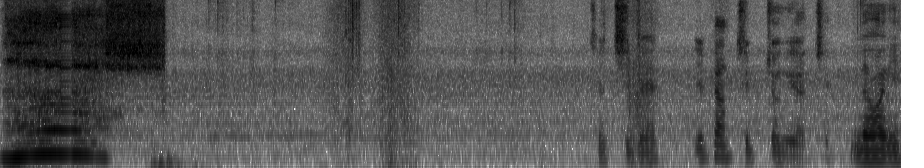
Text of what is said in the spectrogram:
아, 씨. 저 집에 일평집 쪽이었지. 네 확인.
